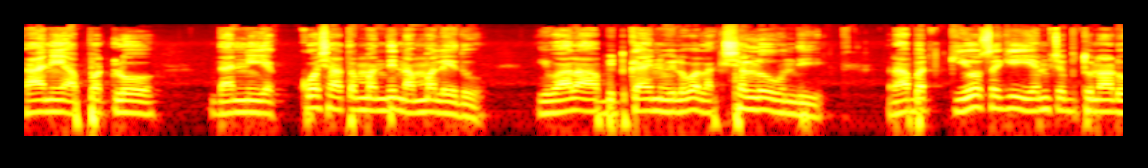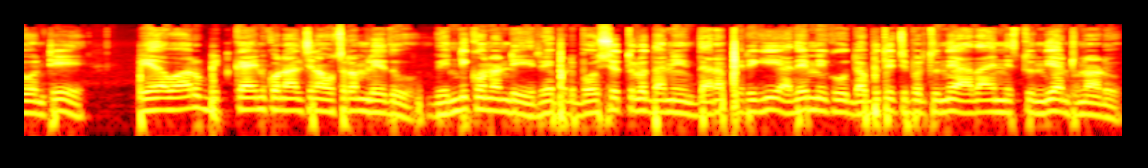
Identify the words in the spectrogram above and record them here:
కానీ అప్పట్లో దాన్ని ఎక్కువ శాతం మంది నమ్మలేదు. ఇవాళ ఆ బిట్కాయిన్ విలువ లక్షల్లో ఉంది. రాబర్ట్ కియోసకి ఏం చెబుతున్నాడు అంటే పేదవారు బిట్కాయిన్ కొనాల్సిన అవసరం లేదు. వెండి కొనండి. రేపటి భవిష్యత్తులో దాని ధర పెరిగి అదే మీకు డబ్బు తెచ్చిపెడుతుంది ఆదాయాన్ని ఇస్తుంది అంటున్నాడు.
